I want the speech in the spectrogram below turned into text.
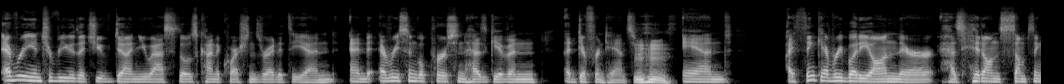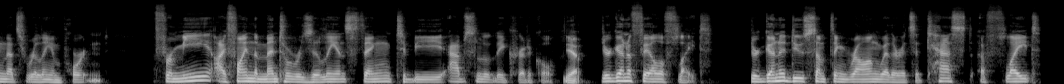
every interview that you've done, you ask those kind of questions right at the end, and every single person has given a different answer. Mm-hmm. And I think everybody on there has hit on something that's really important. For me, I find the mental resilience thing to be absolutely critical. Yeah. You're going to fail a flight. You're going to do something wrong whether it's a test, a flight,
